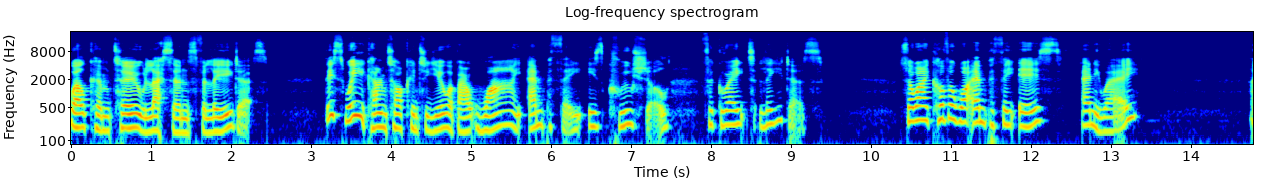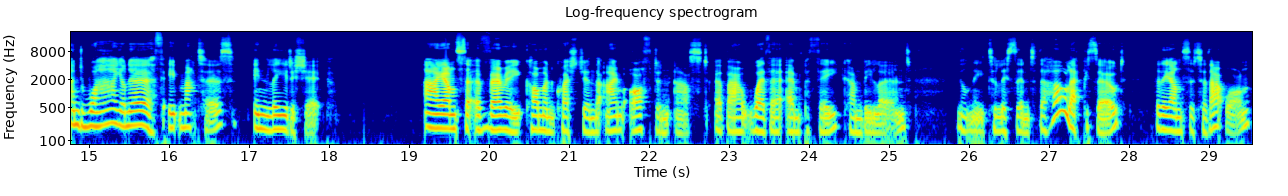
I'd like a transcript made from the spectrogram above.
Welcome to Lessons for Leaders. This week I'm talking to you about why empathy is crucial for great leaders. So I cover what empathy is, anyway, and why on earth it matters in leadership. I answer a very common question that I'm often asked about whether empathy can be learned. You'll need to listen to the whole episode for the answer to that one.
